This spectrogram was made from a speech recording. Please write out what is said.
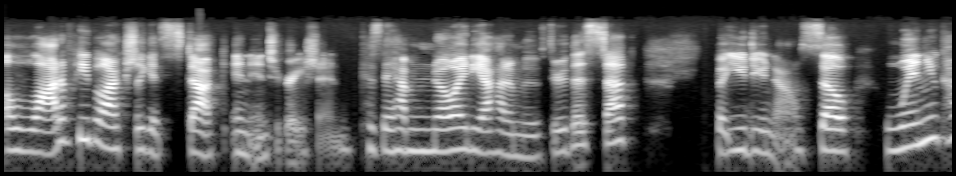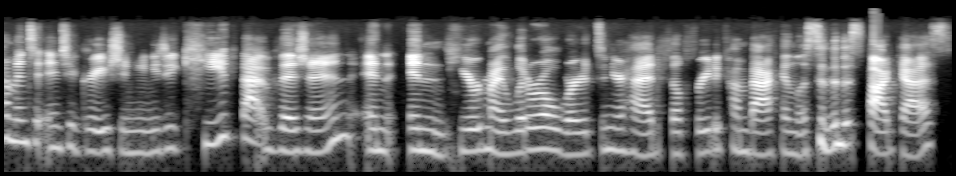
a lot of people actually get stuck in integration because they have no idea how to move through this stuff but you do now. So when you come into integration, you need to keep that vision and and hear my literal words in your head. Feel free to come back and listen to this podcast.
